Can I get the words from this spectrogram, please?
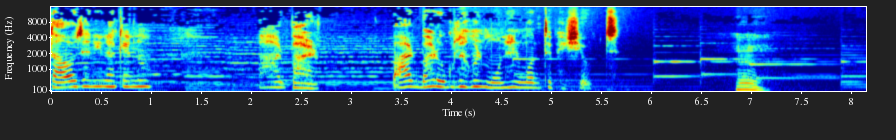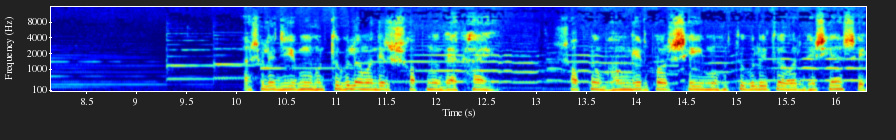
তাও জানি না কেন বারবার বারবার ওগুলো আমার মনের মধ্যে ভেসে উঠছে। হুম। আসলে যে মুহূর্তগুলো আমাদের স্বপ্ন দেখায়, স্বপ্ন ভঙ্গের পর সেই মুহূর্তগুলোই তো আবার ভেসে আসে।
